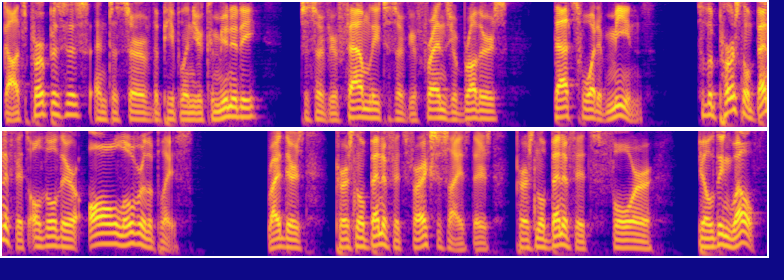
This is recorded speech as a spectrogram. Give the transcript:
God's purposes and to serve the people in your community, to serve your family, to serve your friends, your brothers. That's what it means. So the personal benefits, although they're all over the place, right? There's personal benefits for exercise, there's personal benefits for building wealth,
